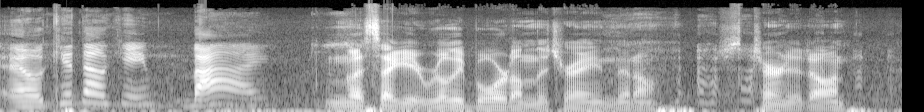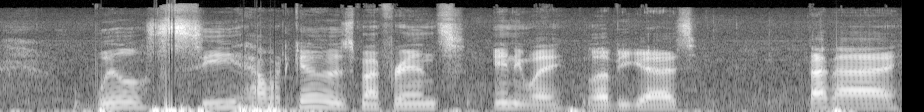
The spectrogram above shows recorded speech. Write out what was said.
Okie dokie. Bye. Unless I get really bored on the train, then I'll just turn it on. We'll see how it goes, my friends. Anyway, love you guys. Bye bye.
